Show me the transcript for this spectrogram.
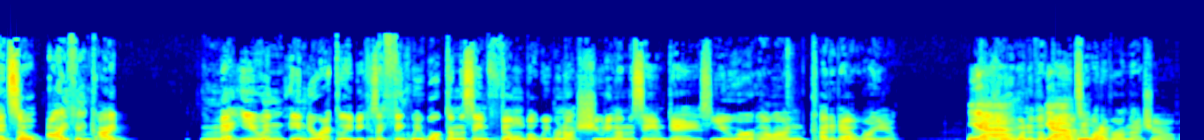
and so I think I met you in, indirectly because I think we worked on the same film, but we were not shooting on the same days. You were on Cut It Out, weren't you? I yeah, think you were one of the yeah, leads we or were. whatever on that show.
